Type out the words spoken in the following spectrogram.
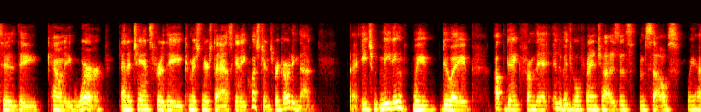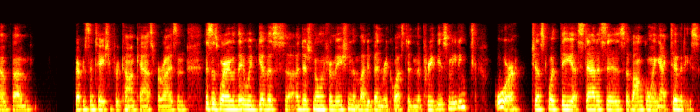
to the county were, and a chance for the commissioners to ask any questions regarding that. Uh, each meeting, we do a update from the individual franchises themselves. We have um, representation for Comcast, Verizon. This is where they would give us uh, additional information that might have been requested in the previous meeting, or just what the uh, status is of ongoing activities.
